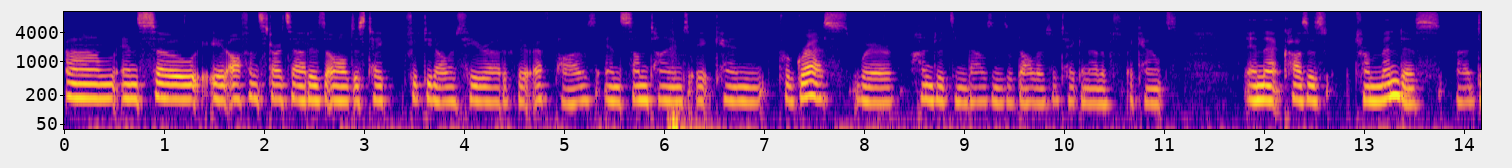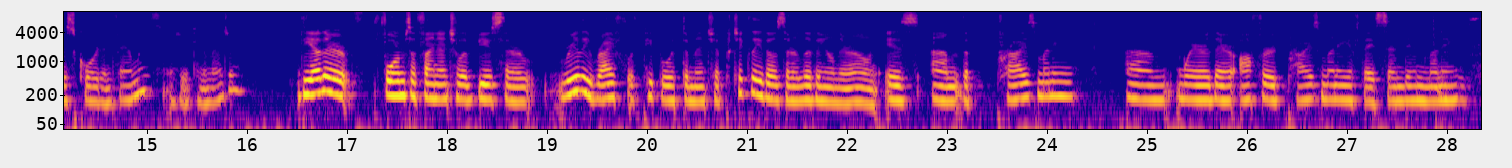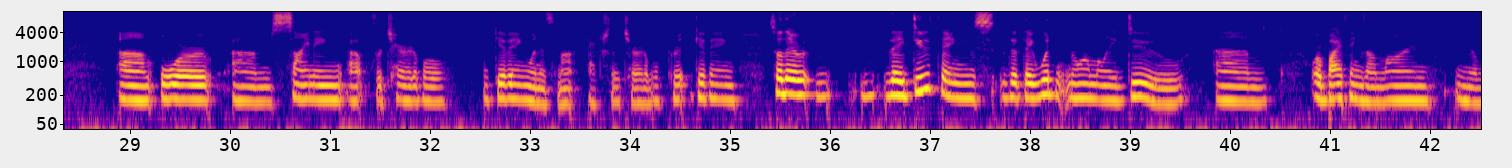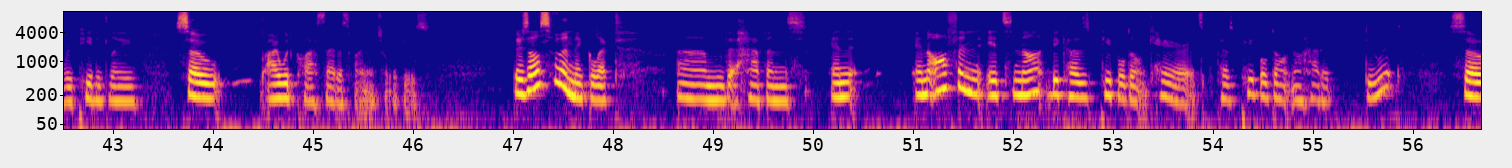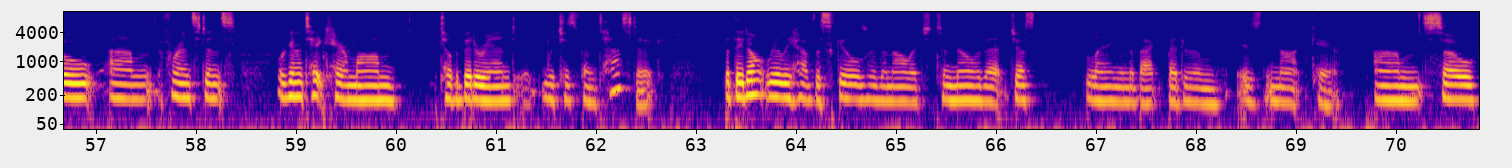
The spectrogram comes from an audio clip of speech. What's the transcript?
Um, and so it often starts out as, oh, I'll just take $50 here out of their EFTPOS, and sometimes it can progress where hundreds and thousands of dollars are taken out of accounts. And that causes tremendous uh, discord in families, as you can imagine. The other forms of financial abuse that are really rife with people with dementia, particularly those that are living on their own, is um, the prize money, um, where they're offered prize money if they send in money um, or um, signing up for charitable giving when it's not actually charitable giving. So they they do things that they wouldn't normally do, um, or buy things online, you know, repeatedly. So I would class that as financial abuse. There's also a neglect um, that happens, and and often it's not because people don't care; it's because people don't know how to do it. So, um, for instance, we're going to take care of mom till the bitter end, which is fantastic, but they don't really have the skills or the knowledge to know that just laying in the back bedroom is not care. Um, so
